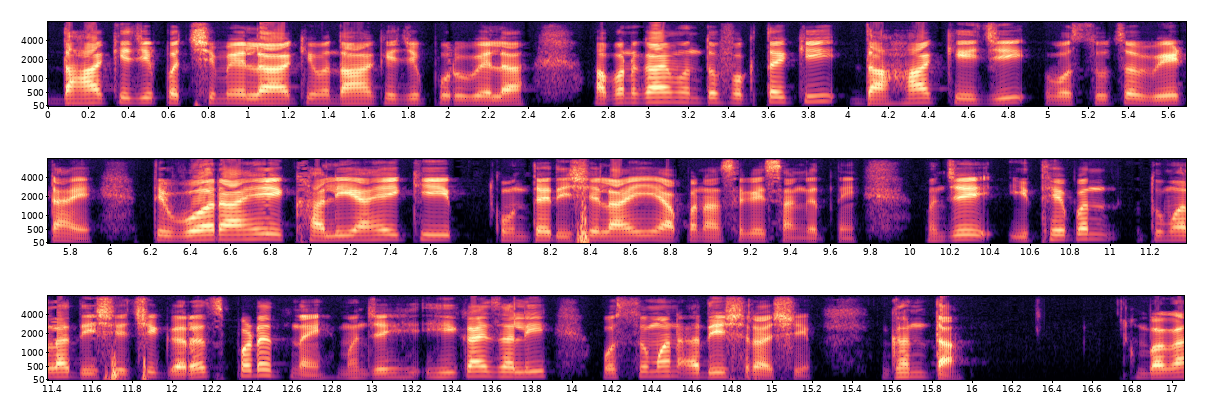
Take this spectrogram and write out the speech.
दहा के जी पश्चिमेला किंवा दहा के जी पूर्वेला. आपण काय म्हणतो फक्त की दहा के जी वस्तूचं वेट आहे. ते वर आहे खाली आहे की कोणत्या दिशेला आहे आपण असं काही सांगत नाही. म्हणजे इथे पण तुम्हाला दिशेची गरज पडत नाही. म्हणजे ही काय झाली? वस्तुमान अधिश राशी. घनता. बघा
